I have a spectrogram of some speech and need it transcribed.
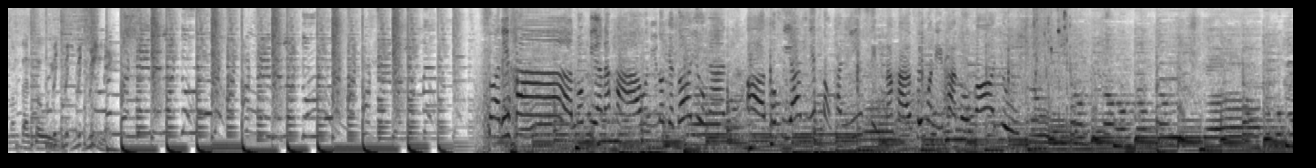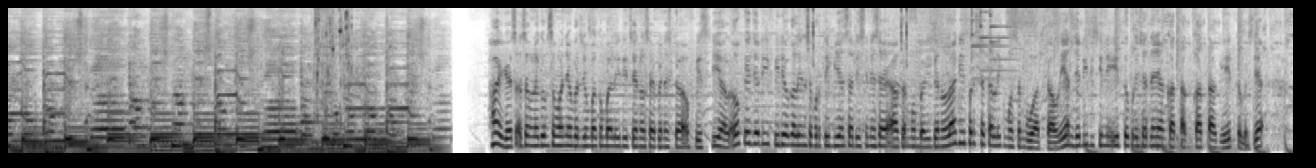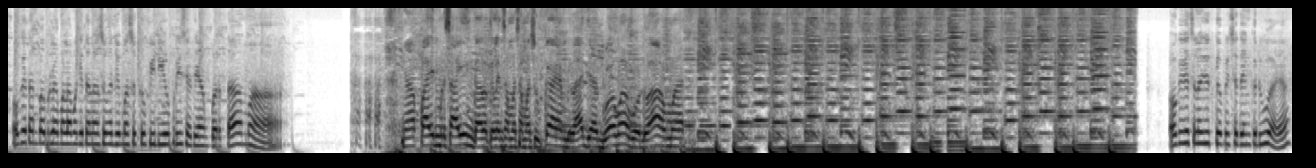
Imam Tantowi. Remix. สวัสดีค่ะโนเกียนะคะ วันนี้โนเกียก็อยู่งานโซเฟียมิส2020 นะคะ ซึ่งวันนี้ค่ะโนก็อยู่ Hai guys, assalamualaikum semuanya. Berjumpa kembali di channel saya PNSK Official. Oke, jadi video kali ini seperti biasa di sini saya akan membagikan lagi preset League Motion buat kalian. Jadi di sini itu presetnya yang kata-kata gitu guys ya. Oke, tanpa berlama-lama kita langsung aja masuk ke video preset yang pertama. Ngapain bersaing kalau kalian sama-sama suka ambil aja gua mah bodo amat Oke guys, lanjut ke preset yang kedua ya.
